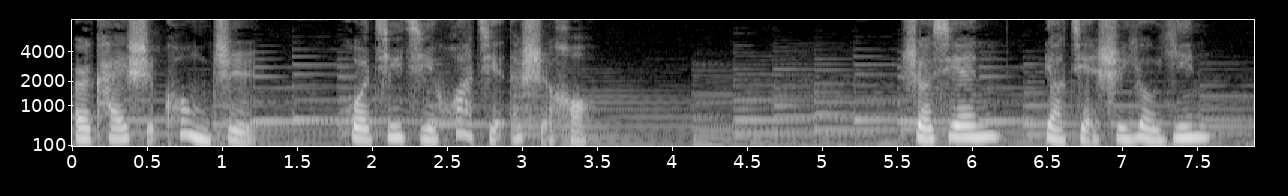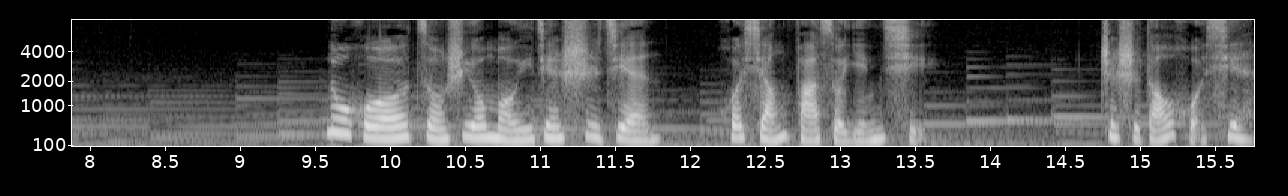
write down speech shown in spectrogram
而开始控制或积极化解的时候。首先要检视诱因。怒火总是由某一件事件或想法所引起，这是导火线，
